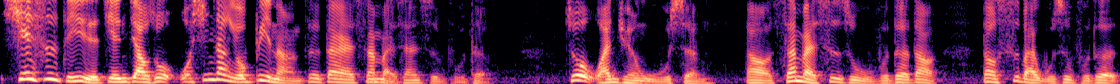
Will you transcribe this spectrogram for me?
歇斯底里的尖叫，说我心脏有病啊，这大概三百三十伏特，最后完全无声到三百四十五伏特到。到四百五十伏特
